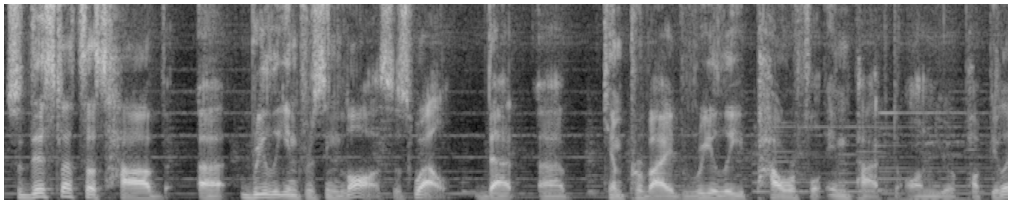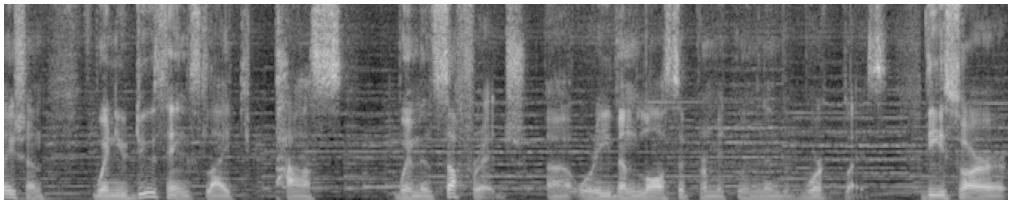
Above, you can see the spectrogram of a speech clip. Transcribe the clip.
So this lets us have uh, really interesting laws as well that uh, can provide really powerful impact on your population when you do things like pass women's suffrage uh, or even laws that permit women in the workplace. These are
